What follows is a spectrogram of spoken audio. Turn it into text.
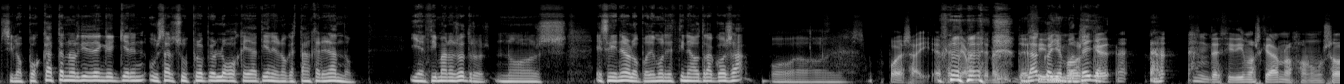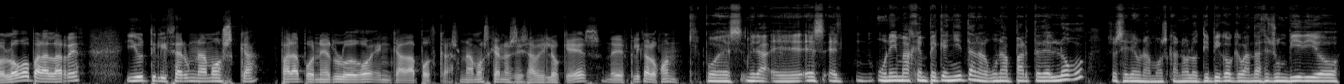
si los podcasters nos dicen que quieren usar sus propios logos que ya tienen o que están generando, y encima nosotros nos ese dinero lo podemos destinar a otra cosa, pues... Pues ahí, efectivamente. Blanco y en botella. decidimos quedarnos con un solo logo para la red y utilizar una mosca para poner luego en cada podcast. Una mosca, no sé si sabéis lo que es. Explícalo, Juan. Pues mira, eh, es una imagen pequeñita en alguna parte del logo. Eso sería una mosca, ¿no? Lo típico que cuando haces un vídeo,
